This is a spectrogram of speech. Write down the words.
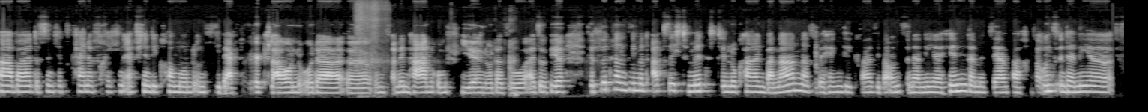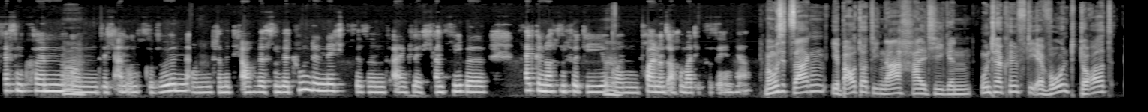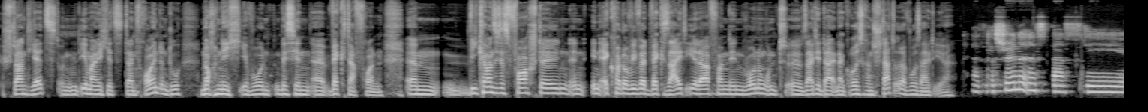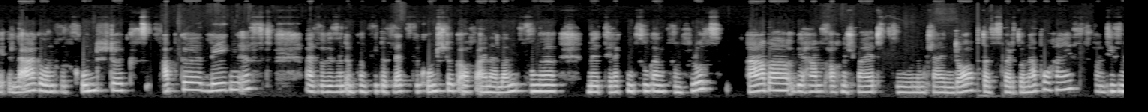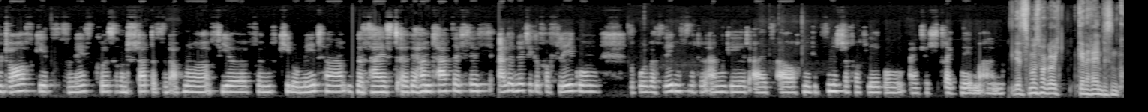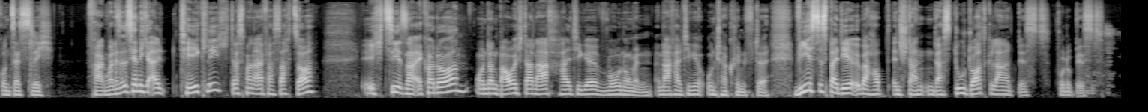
aber das sind jetzt keine frechen Äffchen, die kommen und uns die Werkzeuge klauen oder äh, uns an den Haaren rumspielen oder so. Also wir, wir füttern sie mit Absicht mit den lokalen Bananen. Also wir hängen die quasi bei uns in der Nähe hin, damit sie einfach bei uns in der Nähe essen können mhm. und sich an uns gewöhnen und damit die auch wissen, wir tun denen nichts. Wir sind eigentlich ganz liebe Zeitgenossen für die ja. und freuen uns auch immer, die zu sehen, ja. Man muss jetzt sagen, ihr baut dort die nachhaltigen Unterkünfte. Ihr wohnt dort, stand jetzt, und mit ihr meine ich jetzt dein Freund und du, noch nicht. Ihr wohnt ein bisschen äh, weg davon. Ähm, wie kann man sich das vorstellen in, in, Ecuador? Wie weit weg seid ihr da von den Wohnungen und äh, seid ihr da in einer größeren Stadt oder wo seid ihr? Also das Schöne ist, dass die Lage unseres Grundstücks abgelegen ist. Also wir sind im Prinzip das letzte Grundstück auf einer Landzunge mit direktem Zugang zum Fluss. Aber wir haben es auch nicht weit zu einem kleinen Dorf, das Puerto Napo heißt. Von diesem Dorf geht es zur nächstgrößeren Stadt. Das sind auch nur vier, fünf Kilometer. Das heißt, äh, wir haben tatsächlich alle nötige Verpflegung, sowohl was Lebensmittel angeht, als auch medizinische Verpflegung eigentlich direkt nebenan. Jetzt muss man, glaube ich, generell ein bisschen grundsätzlich fragen, weil es ist ja nicht alltäglich, dass man einfach sagt, so, ich ziehe jetzt nach Ecuador und dann baue ich da nachhaltige Wohnungen, nachhaltige Unterkünfte. Wie ist es bei dir überhaupt entstanden, dass du dort gelandet bist, wo du bist?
